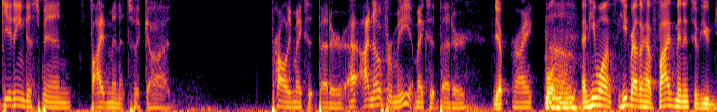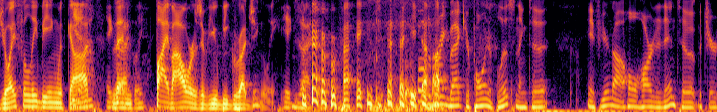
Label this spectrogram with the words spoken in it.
getting to spend five minutes with God probably makes it better. I, I know for me, it makes it better, Yep. right? Well, Um, and he wants, he'd rather have five minutes of you joyfully being with God Yeah, exactly. than five hours of you begrudgingly. exactly. right. Well, to bring back your point of listening to it, if you're not wholehearted into it, but your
